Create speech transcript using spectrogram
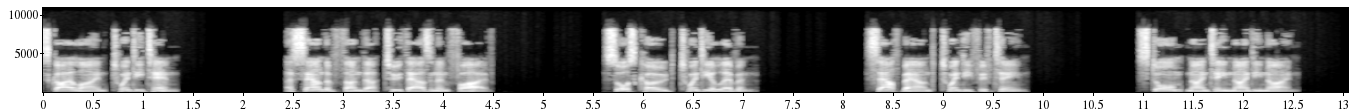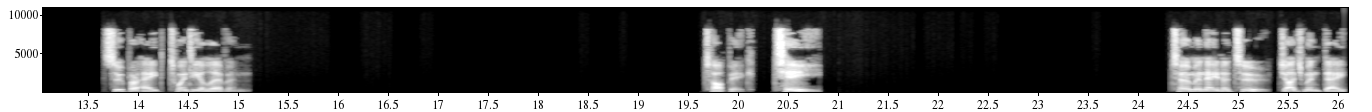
Skyline 2010 A Sound of Thunder 2005 Source Code 2011 Southbound 2015 Storm 1999 Super 8 2011 Topic T. Terminator 2 Judgment Day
